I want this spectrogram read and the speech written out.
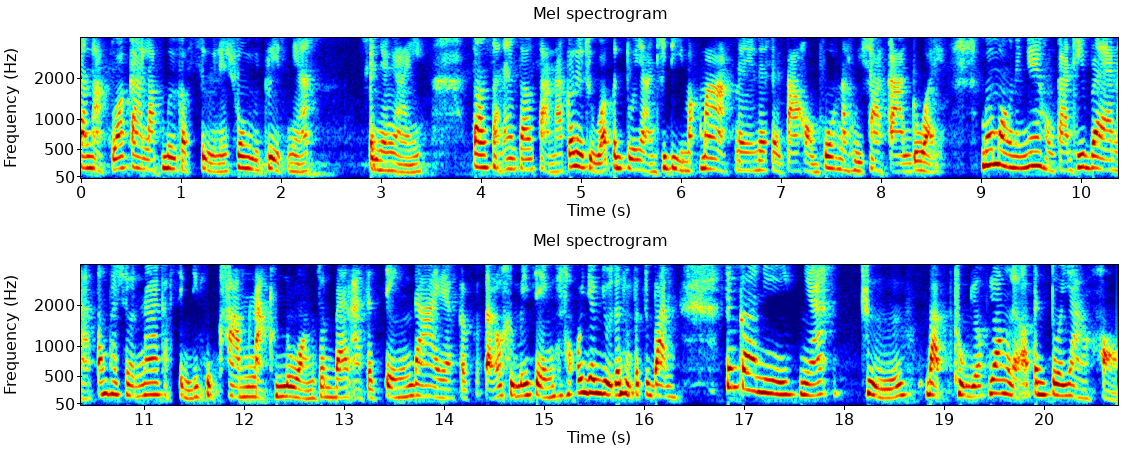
ตระหนักว่าการรับมือกับสื่อในช่วงวิกฤตเนี้ยเป็นยังไง Johnson & Johnson นะก็เลยถือว่าเป็นตัวอย่างที่ดีมากๆ ในในสายตาของพวกนักวิชาการด้วย เมื่อมองในแง่ของการที่แบรนด์อะต้องเผชิญหน้ากับสิ่งที่คุกคามหนักหน่วง จนแบรนด์อาจจะเจ๊งได้เนี่ยแต่ก็คือไม่เจ๊งเพราะยังอยู่จนถึงปัจจุบัน ซึ่งกรณีเนี้ยถือแบบถูกยกย่องเลยว่าเป็นตัวอย่างของ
